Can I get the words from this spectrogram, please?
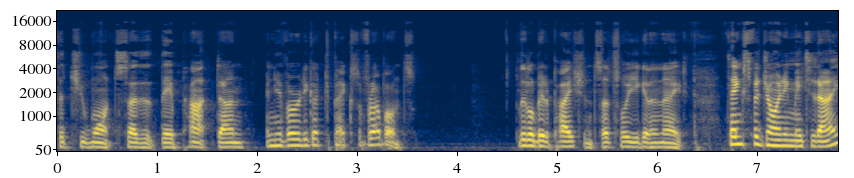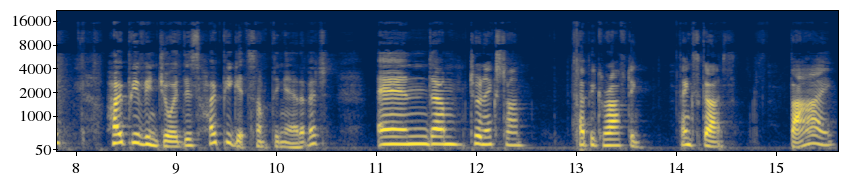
that you want so that they're part done. And you've already got your packs of rub-ons. A little bit of patience, that's all you're going to need. Thanks for joining me today. Hope you've enjoyed this. Hope you get something out of it. And um, till next time, happy crafting. Thanks, guys. Bye.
